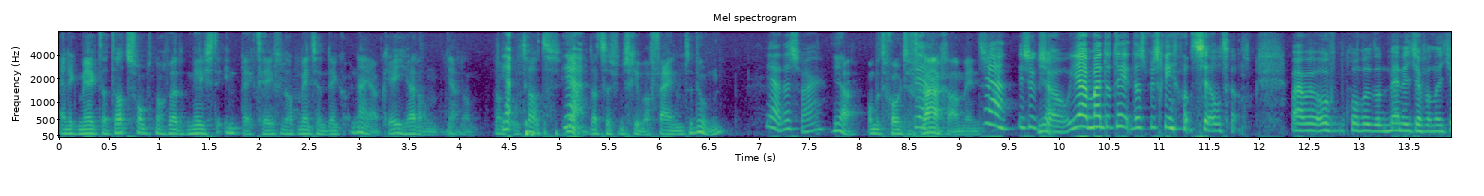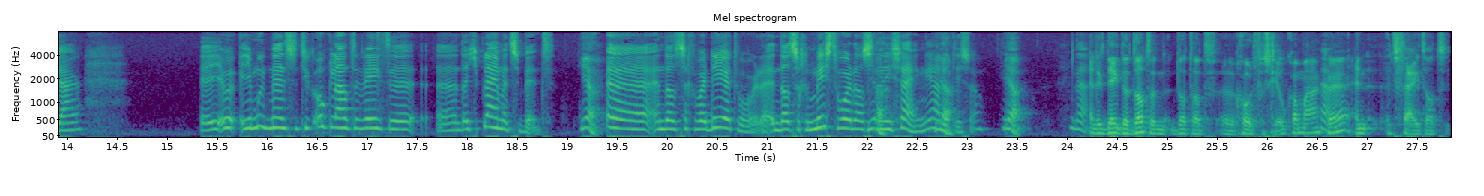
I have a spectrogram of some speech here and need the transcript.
En ik merk dat dat soms nog wel het meeste impact heeft. En dat mensen denken, nou ja, oké, ja, dan, ja, dan, dan Ja. doe ik dat. Ja. Ja. dat is misschien wel fijn om te doen. Ja, dat is waar. Ja, om het gewoon te Ja. vragen aan mensen. Ja, is ook Ja. zo. Ja, maar dat, dat is misschien wel hetzelfde waar we over begonnen, dat manager van het jaar. Eh, je, je moet mensen natuurlijk ook laten weten eh, dat je blij met ze bent. Ja, Eh, en dat ze gewaardeerd worden. En dat ze gemist worden als ze Ja. er niet zijn. Ja, dat is zo. ja. En ik denk dat dat een dat dat een groot verschil kan maken. En het feit dat,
